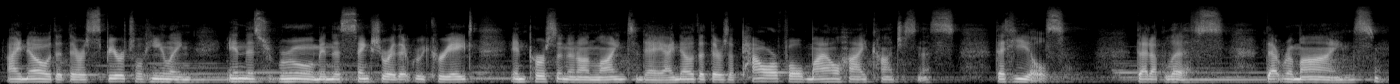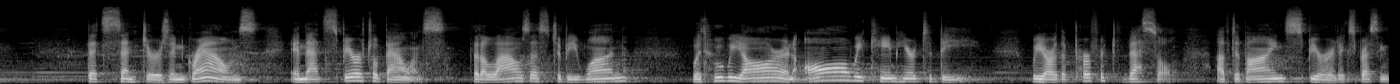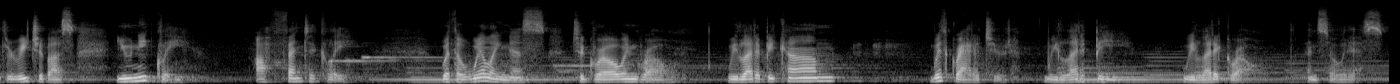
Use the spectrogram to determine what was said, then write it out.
I know that there is spiritual healing in this room, in this sanctuary that we create in person and online today. I know that there's a powerful, mile high consciousness that heals, that uplifts, that reminds, that centers and grounds in that spiritual balance that allows us to be one with who we are and all we came here to be. We are the perfect vessel of divine spirit expressing through each of us uniquely, authentically, with a willingness to grow and grow. We let it become with gratitude. We let it be. We let it grow. And so it is.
